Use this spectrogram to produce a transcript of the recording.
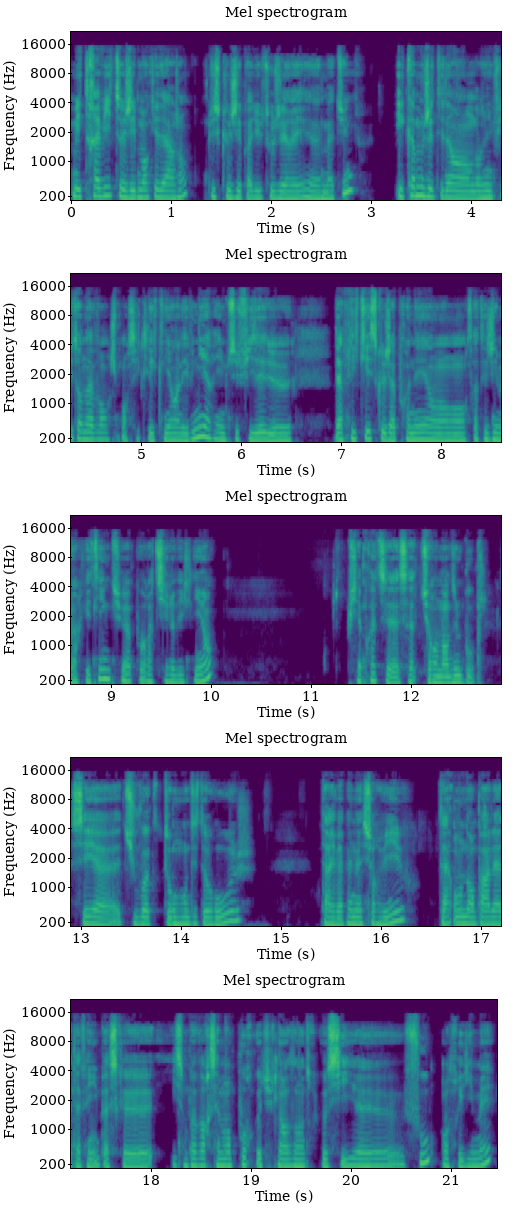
Mais très vite, j'ai manqué d'argent, puisque j'ai pas du tout géré euh, ma thune. Et comme j'étais dans, une fuite en avant, je pensais que les clients allaient venir. Il me suffisait d'appliquer ce que j'apprenais en stratégie marketing, tu vois, pour attirer des clients. Puis après, ça, tu rentres dans une boucle. C'est, euh, tu vois que ton compte est au rouge, t'arrives à peine à survivre, t'as honte d'en parler à ta famille parce que ils sont pas forcément pour que tu te lances dans un truc aussi euh, fou entre guillemets.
